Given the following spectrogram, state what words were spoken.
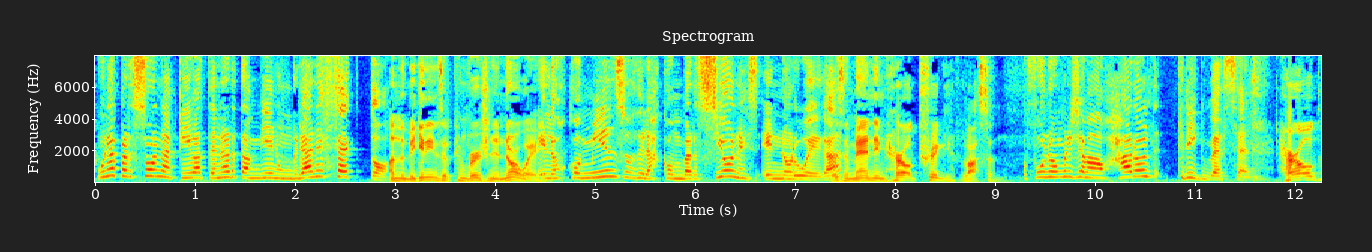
Una persona que iba a tener también un gran efecto on the beginnings of conversion in Norway en los comienzos de las conversiones en Noruega was a man named Harold Tryggvason. fue un hombre llamado Harold Tryggvason. Harold,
